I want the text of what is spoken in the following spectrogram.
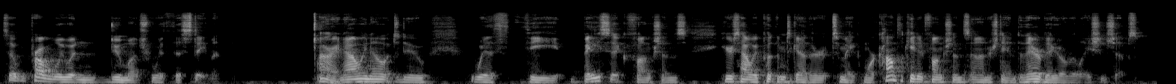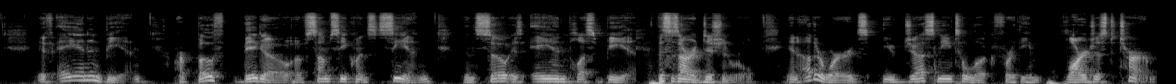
so we probably wouldn't do much with this statement. All right, now we know what to do with the basic functions. Here's how we put them together to make more complicated functions and understand their big O relationships. If an and bn are both big O of some sequence cn, then so is an plus bn. This is our addition rule. In other words, you just need to look for the largest term.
